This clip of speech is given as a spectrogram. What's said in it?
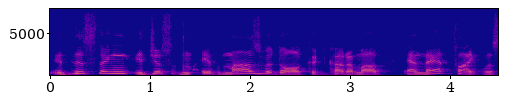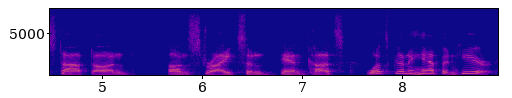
this thing, it just, if Masvidal could cut him up and that fight was stopped on on strikes and, and cuts. What's going to happen here?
